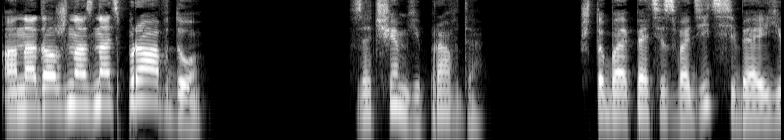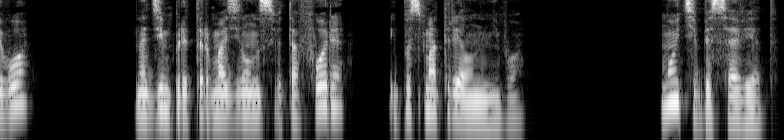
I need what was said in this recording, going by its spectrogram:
«Она должна знать правду!» «Зачем ей правда? Чтобы опять изводить себя и его?» Надим притормозил на светофоре и посмотрел на него. «Мой тебе совет.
